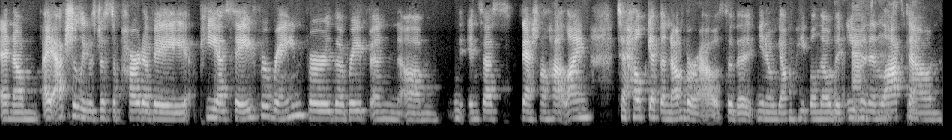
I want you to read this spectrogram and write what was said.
And um, I actually was just a part of a PSA for RAINN for the rape and um, incest national hotline to help get the number out so that you know young people know that even access, in lockdown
